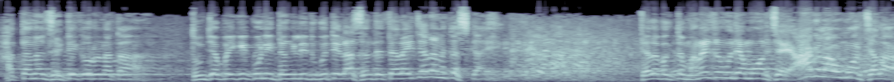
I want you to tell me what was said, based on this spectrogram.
हातानं झटे करू नका. तुमच्यापैकी कोणी दंगलीत गुतेल असेल तर त्याला विचारा ना कस काय. त्याला फक्त म्हणायचं उद्या मोर्चा आहे. आग लाव मोर्चाला.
